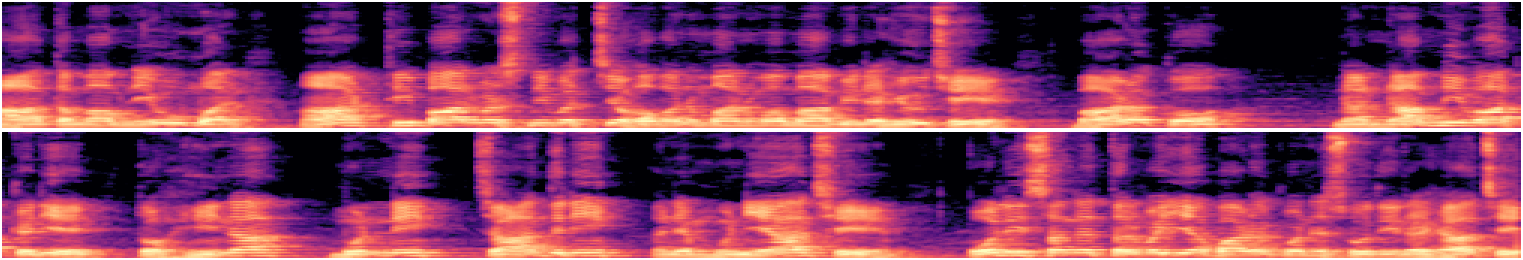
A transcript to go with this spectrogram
આ તમામની ઉંમર આઠથી બાર વર્ષની વચ્ચે હોવાનું માનવામાં આવી રહ્યું છે. બાળકો ના નામની વાત કરીએ તો હિના, મુન્ની, ચાંદની અને મુનિયા છે. પોલીસ અને તરવૈયા બાળકોને શોધી રહ્યા છે,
